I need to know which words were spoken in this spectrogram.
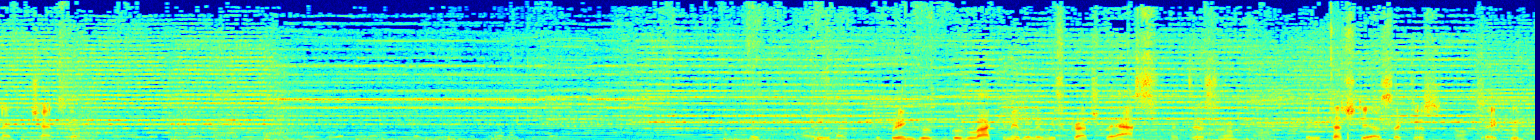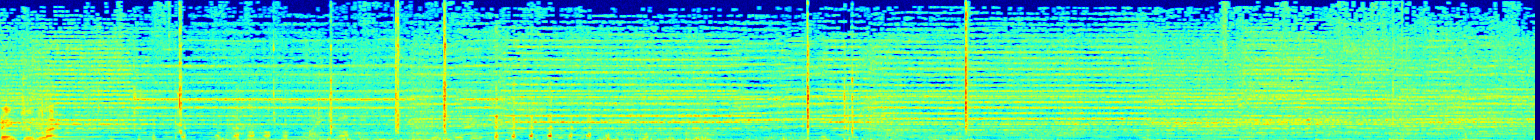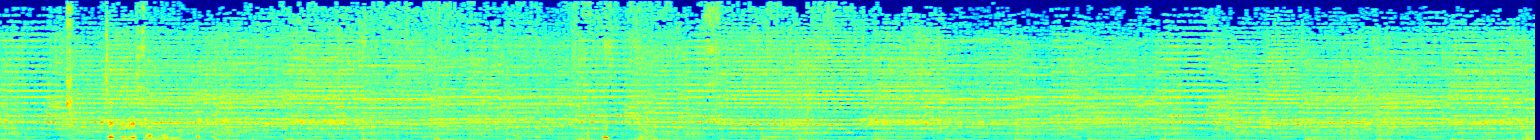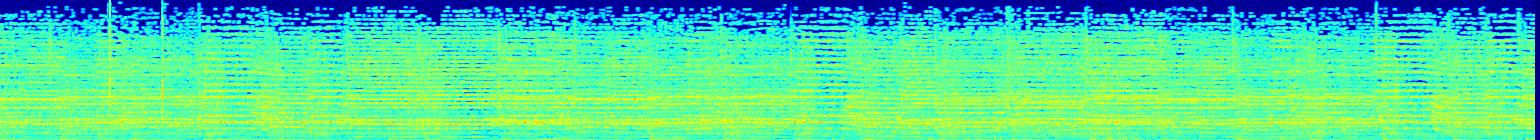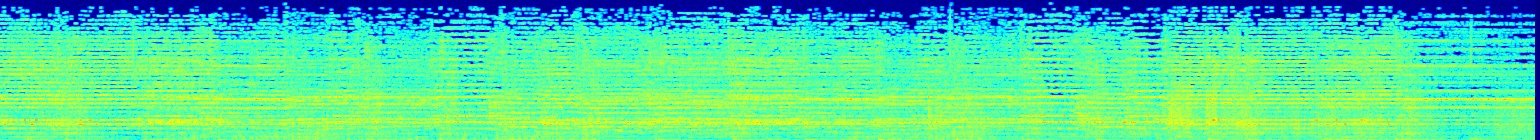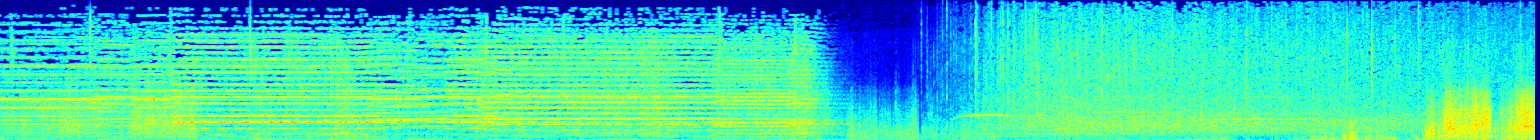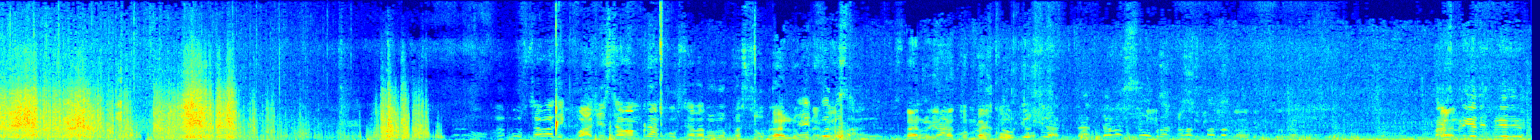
Let the chance though. Good. Good to bring good good luck in Italy, we scratch the ass like this, no? So you touch the ass like this. Say good bring good luck. oh my Che te ne sta morendo? Bello, gli ha fatto un bel No, gli colpo. ho girato da, dalla sopra alla spalla. Ma sbrigati, sbrigati.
